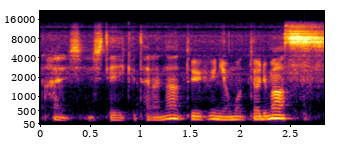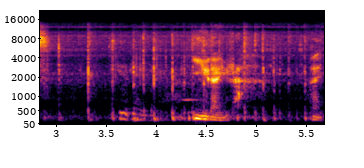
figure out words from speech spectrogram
配信していけたらなというふうに思っております。ゆらゆら。ゆらはい。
